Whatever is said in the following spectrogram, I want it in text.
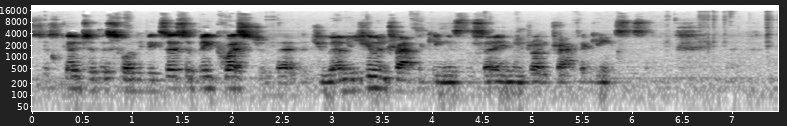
Let's just go to this one because that's a big question there. That you, I mean, human trafficking is the same and drug trafficking is the same.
